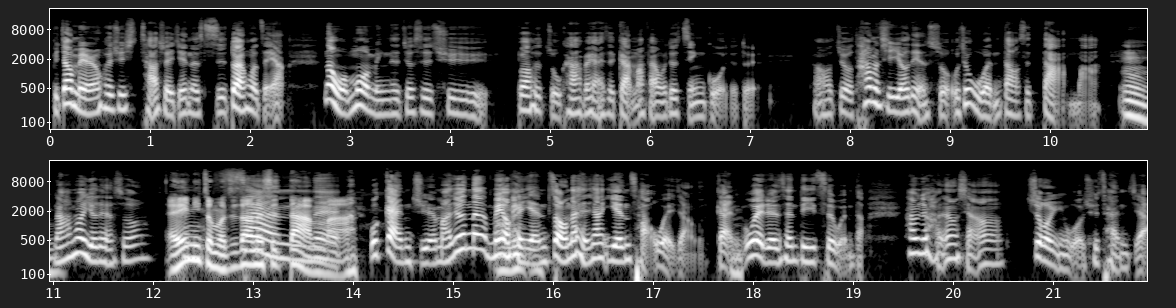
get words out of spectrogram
比较没人会去茶水间的时段或怎样。那我莫名的就是去不知道是煮咖啡还是干嘛，反正我就经过就对了。然后就他们其实有点说，我就闻到是大麻，嗯，然后他们有点说，哎，你怎么知道那是大麻？我感觉嘛，就是那个没有很严重，那很像烟草味这样子感觉，我也人生第一次闻到。他们就好像想要 join 我去参加，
